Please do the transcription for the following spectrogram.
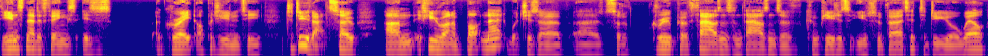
the Internet of Things is a great opportunity to do that. So, um, if you run a botnet, which is a, a, sort of group of thousands and thousands of computers that you've subverted to do your will,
